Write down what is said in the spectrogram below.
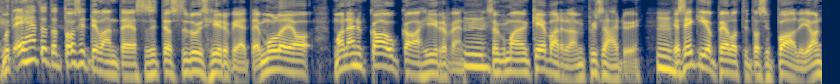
Mutta eihän tota tositilanteessa sitten, jos se tulisi hirviö eteen. Mulla ei ole, mä oon nähnyt kaukaa hirven. Mm. Se on kun mä ajoin kevarilla, mä pysähdyin. Mm. Ja sekin jo pelotti tosi paljon.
